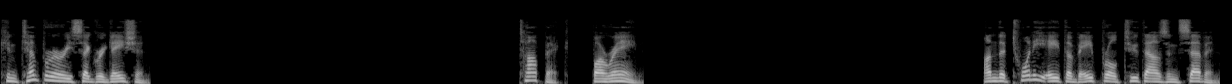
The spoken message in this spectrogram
Contemporary segregation. Bahrain On 28 April 2007,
